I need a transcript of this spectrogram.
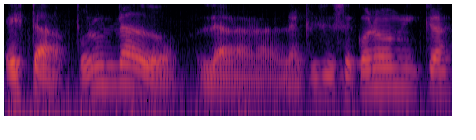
Está, por un lado, la, la crisis económica,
